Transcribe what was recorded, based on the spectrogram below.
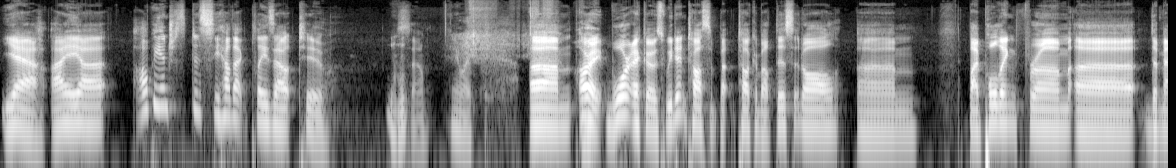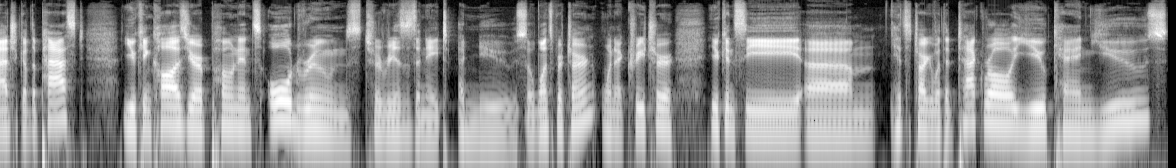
Yeah, I uh I'll be interested to see how that plays out too. Mhm. So, anyway. Um all right, War Echoes. We didn't toss about, talk about this at all. Um by pulling from uh, the magic of the past, you can cause your opponent's old runes to resonate anew. So once per turn, when a creature you can see um, hits a target with an attack roll, you can use.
